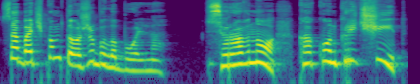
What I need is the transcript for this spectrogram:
Собачкам тоже было больно. «Все равно, как он кричит!»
